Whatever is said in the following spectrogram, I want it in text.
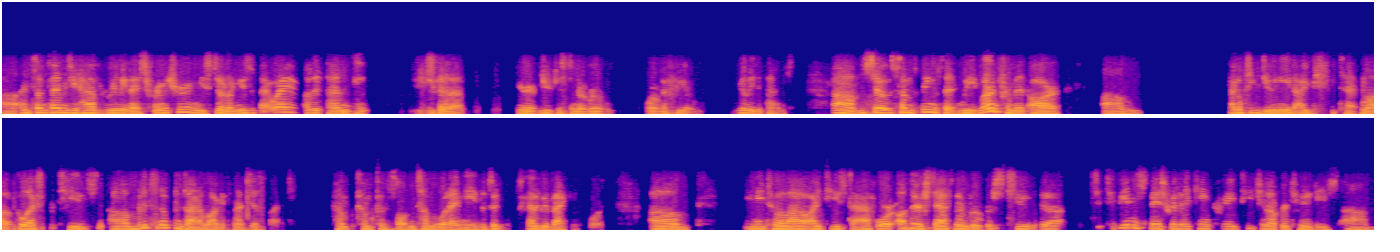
Uh, and sometimes you have really nice furniture and you still don't use it that way. Other times you just gotta, you're you're just in a room or in a field. Really depends. Um, so some things that we learned from it are um, faculty do need IT technological expertise, um, but it's an open dialogue. It's not just like come come consult and tell me what I need. It's, it's got to be back and forth. Um, you need to allow IT staff or other staff members to, uh, to, to be in a space where they can create teaching opportunities. Um,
